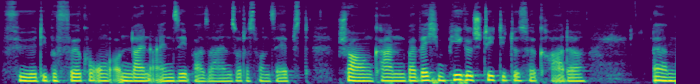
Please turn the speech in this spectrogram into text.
für die Bevölkerung online einsehbar sein, so dass man selbst schauen kann, bei welchem Pegel steht die Düssel gerade, ähm,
